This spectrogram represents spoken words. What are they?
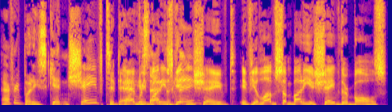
everybody's getting shaved today. Everybody's getting thing? shaved. If you love somebody, you shave their balls.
